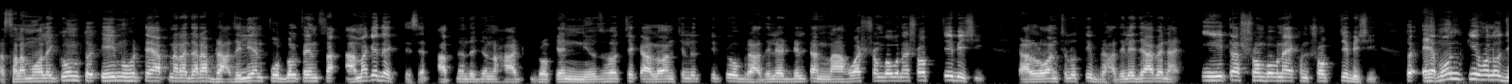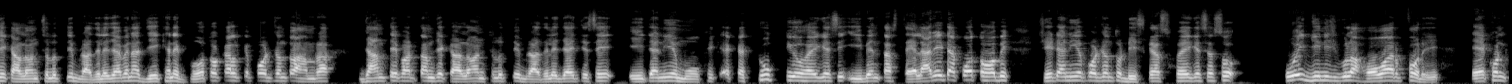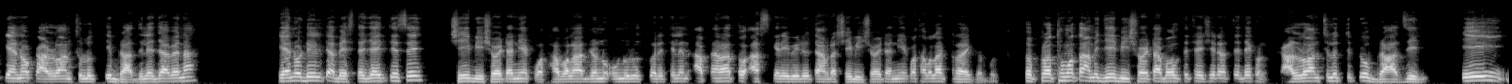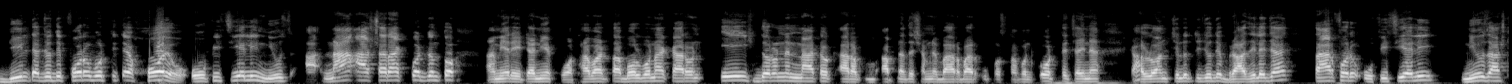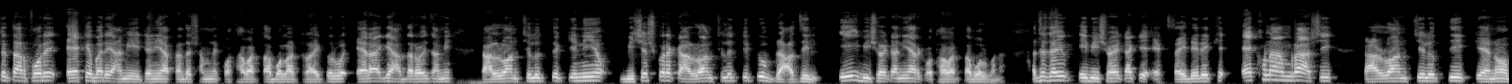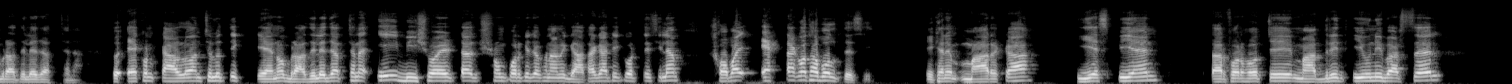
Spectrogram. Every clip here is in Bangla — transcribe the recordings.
আসসালামু আলাইকুম। তো এই মুহূর্তে আপনারা যারা ব্রাজিলিয়ান ফুটবল ফ্যান্সরা আমাকে দেখতেছেন, আপনাদের জন্য হার্ট ব্রোকেন নিউজ হচ্ছে কার্লো আনচেলত্তি টু ব্রাজিলের ডেলটা না হওয়ার সম্ভাবনা সবচেয়ে বেশি। কার্লো আনচেলত্তি ব্রাজিলে যাবে না, এটার সম্ভাবনা এখন সবচেয়ে বেশি। তো এমন কি হলো যে কার্লো আনচেলত্তি ব্রাজিলে যাবে না, যেখানে গতকালকে পর্যন্ত আমরা জানতে পারতাম যে কার্লো আনচেলত্তি ব্রাজিলে যাইতেছে এইটা নিয়ে মৌখিক একটা চুক্তিও হয়ে গেছে ইভেন তার স্যালারিটা কত হবে, সেটা নিয়ে পর্যন্ত ডিসকাস হয়ে গেছে। সো ওই জিনিসগুলো হওয়ার পরে এখন কেন কার্লো আনচলত্তি ব্রাজিলে যাবে না? কেন ডিলটা বেচতে যাইতেছে? সেই বিষয়টা নিয়ে কথা বলার জন্য অনুরোধ করেছিলেন আপনারা, তো আজকের এই ভিডিওতে আমরা সেই বিষয়টা নিয়ে কথা বলার ট্রাই করব। তো প্রথমত আমি যে বিষয়টা বলতে চাই সেটা হচ্ছে, দেখুন, কার্লো আনচলত্তি টু ব্রাজিল, এই ডিলটা যদি পরবর্তীতে হয়ও অফিসিয়ালি নিউজ না আসার আগ পর্যন্ত, আমি আর এটা নিয়ে কথাবার্তা বলব না, কারণ এই ধরনের নাটক আর আপনাদের সামনে বারবার উপস্থাপন করতে চাই না। কার্লো আনচলত্তি যদি ব্রাজিলে যায়, তারপরে অফিসিয়ালি নিউজ আসলে তারপরে একেবারে আমি এটা নিয়ে আপনাদের সামনে কথাবার্তা বলার ট্রাই করব। এর আগে আদারওয়াইজ আমি কার্লো আনচেলত্তিকে নিয়ে, বিশেষ করে কার্লো আনচেলত্তি টু ব্রাজিল এই বিষয়টা নিয়ে আর কথাবার্তা বলব না। আচ্ছা যাই হোক, এই বিষয়টাকে এক সাইডে রেখে এখন আমরা আসি কার্লো আনচেলত্তি কেন ব্রাজিলে যাচ্ছে না? তো এখন কার্লো আনচেলত্তি কেন ব্রাজিলে যাচ্ছে না? এই বিষয়টা সম্পর্কে যখন আমি ঘাটাঘাটি করতেছিলাম, সবাই একটা কথা বলতেছি। এখানে মার্কা ইএসপিএন তারপর হচ্ছে Madrid Universal,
